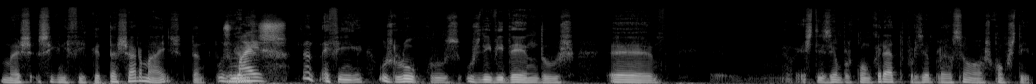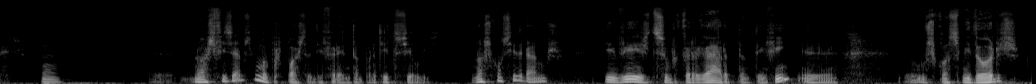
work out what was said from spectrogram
mas significa taxar mais. Portanto, os digamos, mais. Portanto, enfim, os lucros, os dividendos. Uh, este exemplo concreto, por exemplo, em relação aos combustíveis. Hum. Nós fizemos uma proposta diferente ao Partido Socialista nós consideramos que, em vez de sobrecarregar, portanto, enfim, eh, os consumidores, eh,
